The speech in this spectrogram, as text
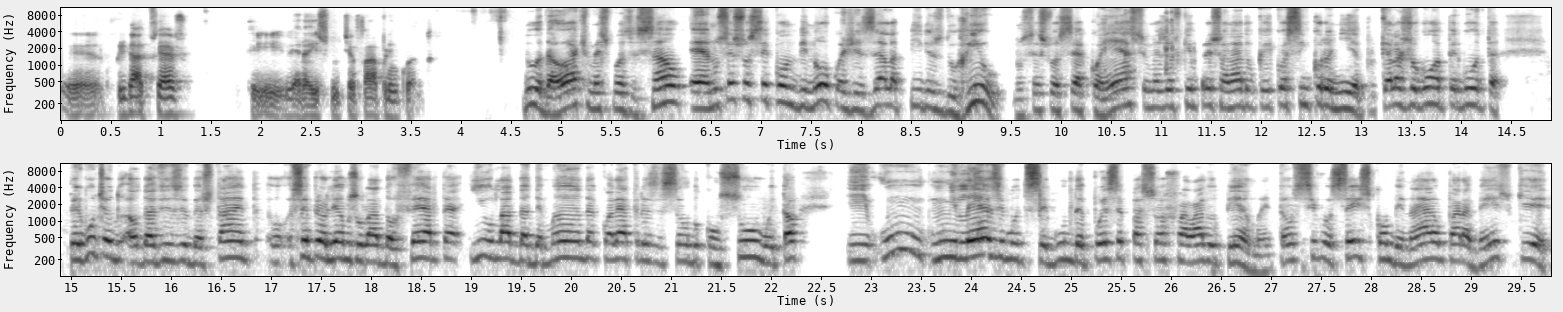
é, obrigado Sérgio. E era isso que eu tinha a falar por enquanto. Duda, ótima exposição. É, não sei se você combinou com a Gisela Pires do Rio, não sei se você a conhece, mas eu fiquei impressionado com a sincronia, porque ela jogou uma pergunta Pergunte ao, Davi Zilberstein, sempre olhamos o lado da oferta e o lado da demanda, qual é a transição do consumo e tal. E um, um, milésimo de segundo depois você passou a falar do tema. Então, se vocês combinaram, parabéns, porque.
